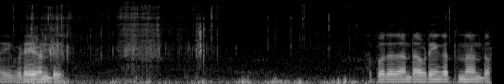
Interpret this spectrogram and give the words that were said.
ഇവിടെയുണ്ട്. അതുപോലെ അതുകൊണ്ട് അവിടെയും കത്തുന്നുണ്ടോ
